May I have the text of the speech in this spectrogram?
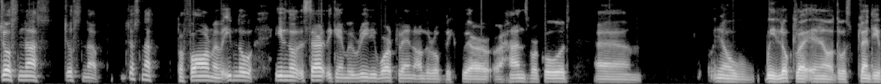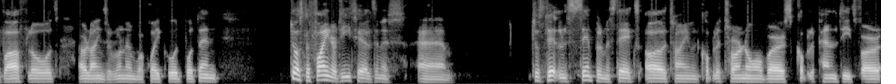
just not, just not just not performing. Even though even though at the start of the game we really were playing on the rugby, we our, our hands were good. Um, you know, we looked like you know there was plenty of offloads. Our lines of running were quite good, but then just the finer details in it. Um, just little simple mistakes all the time. A couple of turnovers, a couple of penalties for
